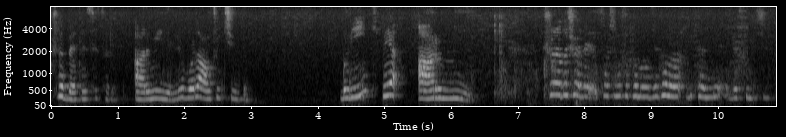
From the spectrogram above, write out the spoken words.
Şu da BTS tarafı. ARMY deniliyor. Bu arada altını çizdim. Blink ve ARMY. Şurada şöyle saçma sapan olacak ama bir tane resim çizdim.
